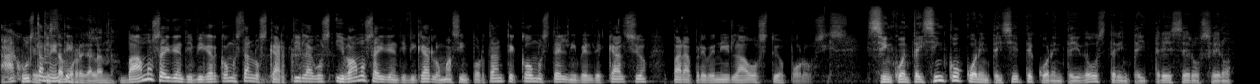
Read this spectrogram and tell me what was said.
Ah, justamente. El que estamos regalando. Vamos a identificar cómo están los cartílagos y vamos a identificar lo más importante, cómo está el nivel de calcio para prevenir la osteoporosis. 55 47 42 3300.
